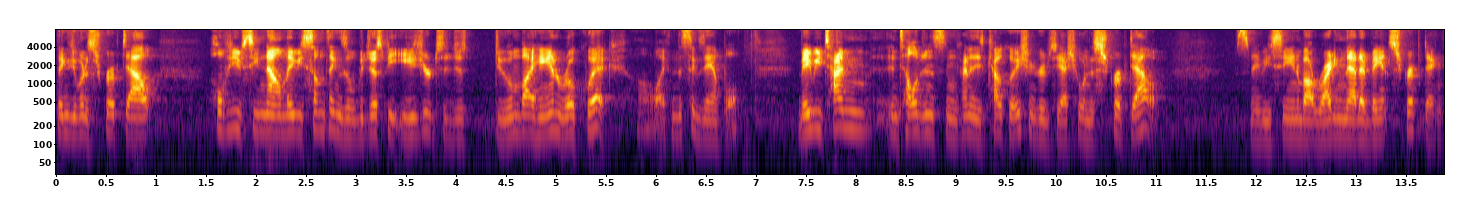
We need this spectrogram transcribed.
things you want to script out. Hopefully you've seen now maybe some things will be just be easier to just do them by hand real quick like in this example. Maybe time intelligence and kind of these calculation groups you actually want to script out maybe seeing about writing that advanced scripting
